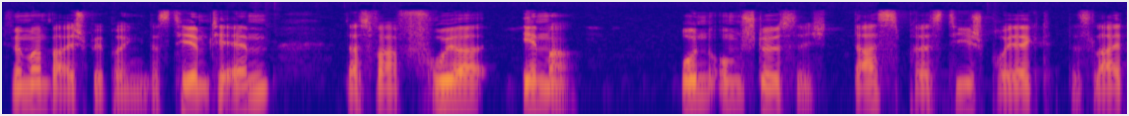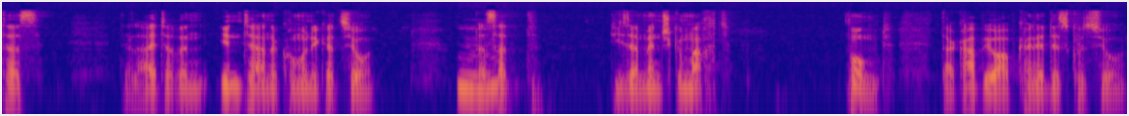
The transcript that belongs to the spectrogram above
Ich will mal ein Beispiel bringen. Das TMTM, das war früher immer unumstößlich das Prestigeprojekt des Leiters, der Leiterin interne Kommunikation. Mhm. Das hat dieser Mensch gemacht. Punkt. Da gab überhaupt keine Diskussion.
